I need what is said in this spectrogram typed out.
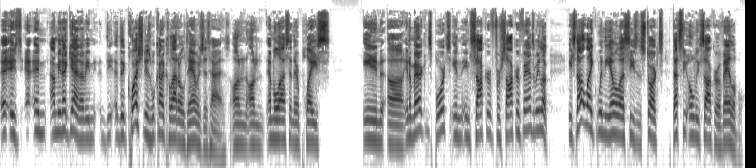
is and I mean again, I mean the the question is what kind of collateral damage this has on on MLS and their place in uh in American sports in in soccer for soccer fans. I mean, look, it's not like when the MLS season starts, that's the only soccer available.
